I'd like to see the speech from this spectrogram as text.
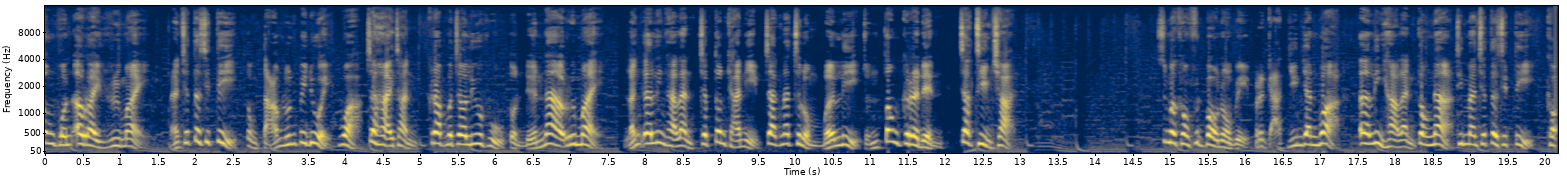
ส่งผลอะไรหรือไม่แมนเชสเตอร์ซิตี้ต้องตามลุ้นไปด้วยว่าจะหายทันกลับมาเจอลิเวอร์พูลต้นเดือนหน้าหรือไม่ หลังเออร์ลิงฮาแลนด์เจ็บต้นขาหนีบจากนัดถล่มเบอร์ลี่จนต้องกระเด็นจากทีมชาติ สมาคมฟุตบอลนอร์เวย์ประกาศยืนยันว่าเออร์ลิงฮาแลนด์กองหน้าที่แมนเชสเตอร์ซิตี้ขอ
